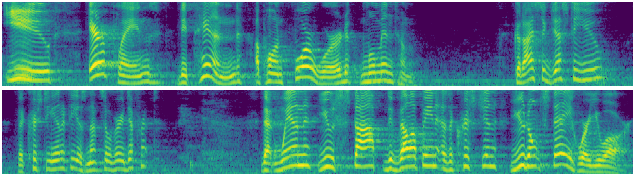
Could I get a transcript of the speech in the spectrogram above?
You, airplanes depend upon forward momentum. Could I suggest to you that Christianity is not so very different? that when you stop developing as a Christian, you don't stay where you are.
